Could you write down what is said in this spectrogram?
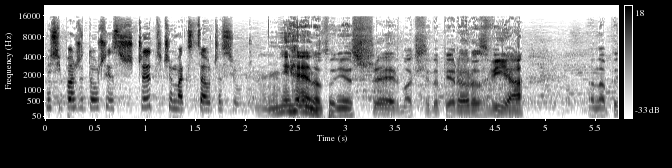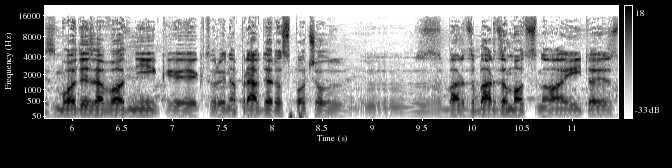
Myśli pan, że to już jest szczyt, czy Max cały czas się uczy? Nie, no to nie jest szczyt, Max się dopiero rozwija. On jest młody zawodnik, y, który naprawdę rozpoczął y, bardzo, bardzo mocno i to jest,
